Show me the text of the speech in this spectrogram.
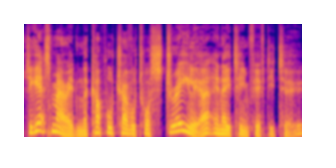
She gets married, and the couple travel to Australia in 1852.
